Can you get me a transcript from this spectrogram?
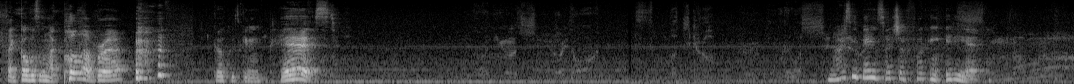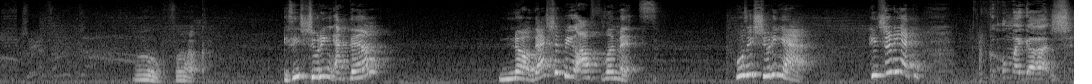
It's like Goku's gonna like pull up, bruh. Goku's getting pissed. Why is he being such a fucking idiot? Oh, fuck. Is he shooting at them? No, that should be off limits. Who's he shooting at? He's shooting at... Oh my gosh.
